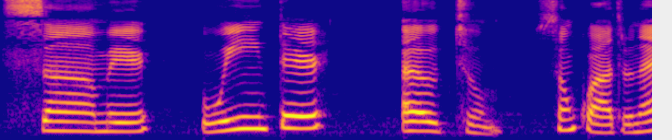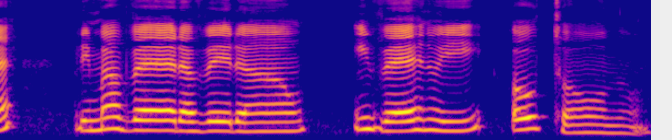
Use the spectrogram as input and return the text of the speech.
summer, winter, autumn. São quatro, né? Primavera, verão, inverno e outono.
